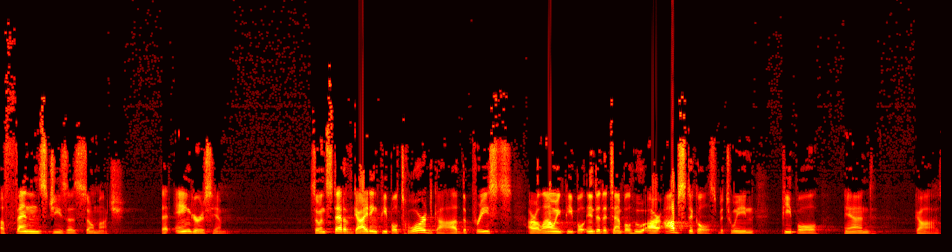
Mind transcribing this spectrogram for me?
offends Jesus so much, that angers Him. So instead of guiding people toward God, the priests are allowing people into the temple who are obstacles between people and God.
